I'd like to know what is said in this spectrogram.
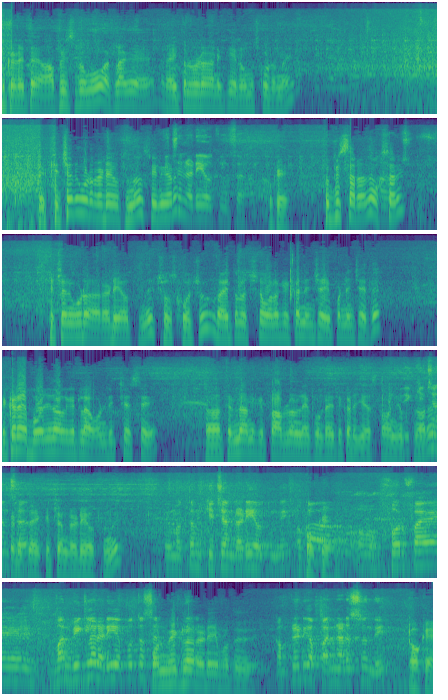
ఇక్కడైతే ఆఫీస్ రూము అట్లాగే రైతులు ఉండడానికి రూమ్స్ కూడా ఉన్నాయి. కిచెన్ కూడా రెడీ అవుతుందా శ్రీని గారు? రెడీ అవుతుంది సార్. ఓకే. చూపిస్తారా అది ఒకసారి? కిచెన్ కూడా రెడీ అవుతుంది చూసుకోవచ్చు. రైతులు వచ్చిన వాళ్ళకి ఇక్కడ నుంచి ఇప్పటి నుంచి అయితే ఇక్కడే భోజనాలు ఇట్లా వండిచ్చేసి తినడానికి ప్రాబ్లం లేకుండా అయితే ఇక్కడ చేస్తామని చెప్తున్నారు. ఇక్కడైతే కిచెన్ రెడీ అవుతుంది. ఇది మొత్తం కిచెన్ రెడీ అవుతుంది. ఒక ఫోర్ ఫైవ్ వన్ వీక్లో రెడీ అయిపోతుంది వన్ వీక్లో రెడీ అయిపోతుంది. ఇది. కంప్లీట్గా పని నడుస్తుంది. ఓకే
